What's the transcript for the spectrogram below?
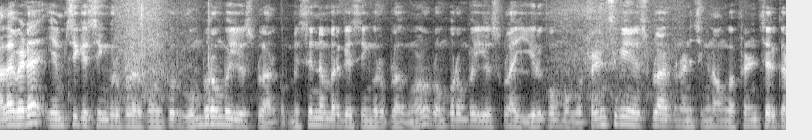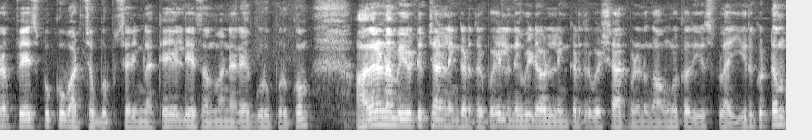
அதை விட எம்சி கெஸ்ஸிங் குரூப்பில் இருக்கவங்களுக்கு ரொம்ப ரொம்ப யூஸ்ஃபுல்லாக இருக்கும். மிஷின் நம்பர் கெஸ்ஸிங் குரூப்பில் இருக்கவங்களும் ரொம்ப ரொம்ப யூஸ்ஃபுல்லாக இருக்கும். உங்கள் ஃப்ரெண்ட்ஸுக்கும் யூஸ்ஃபுல்லாக இருக்குன்னு நினச்சிங்கன்னா உங்கள் ஃப்ரெண்ட்ஸ் இருக்கிற ஃபேஸ்புக்கு வாட்ஸ்அப் குரூப் சரிங்களா? கேஎல்டிஎஸ் அந்த மாதிரி நிறைய குரூப் இருக்கும். அதில் நம்ம யூடியூப் சேனல் லிங்க் எடுத்துகிட்டு போய் இல்லை இந்த வீடியோவில் லிங்க் எடுத்துகிட்டு போய் ஷேர் பண்ணிவிடுங்க அவங்களுக்கு அது யூஸ்ஃபுல்லாக இருக்கட்டும்.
